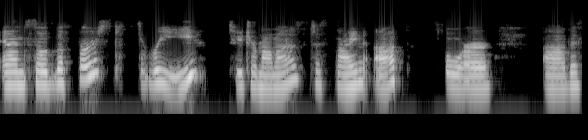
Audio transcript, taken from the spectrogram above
And so the first three teacher mamas to sign up for uh, this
